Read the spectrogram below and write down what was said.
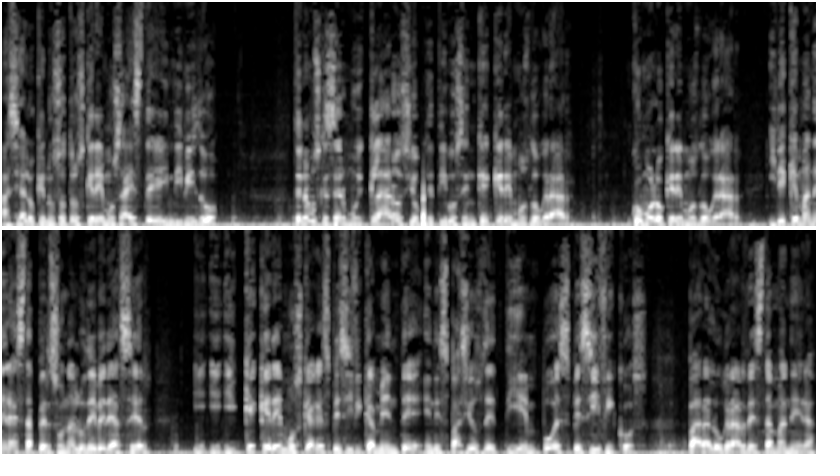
hacia lo que nosotros queremos a este individuo. Tenemos que ser muy claros y objetivos en qué queremos lograr, cómo lo queremos lograr y de qué manera esta persona lo debe de hacer y, qué queremos que haga específicamente en espacios de tiempo específicos para lograr de esta manera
